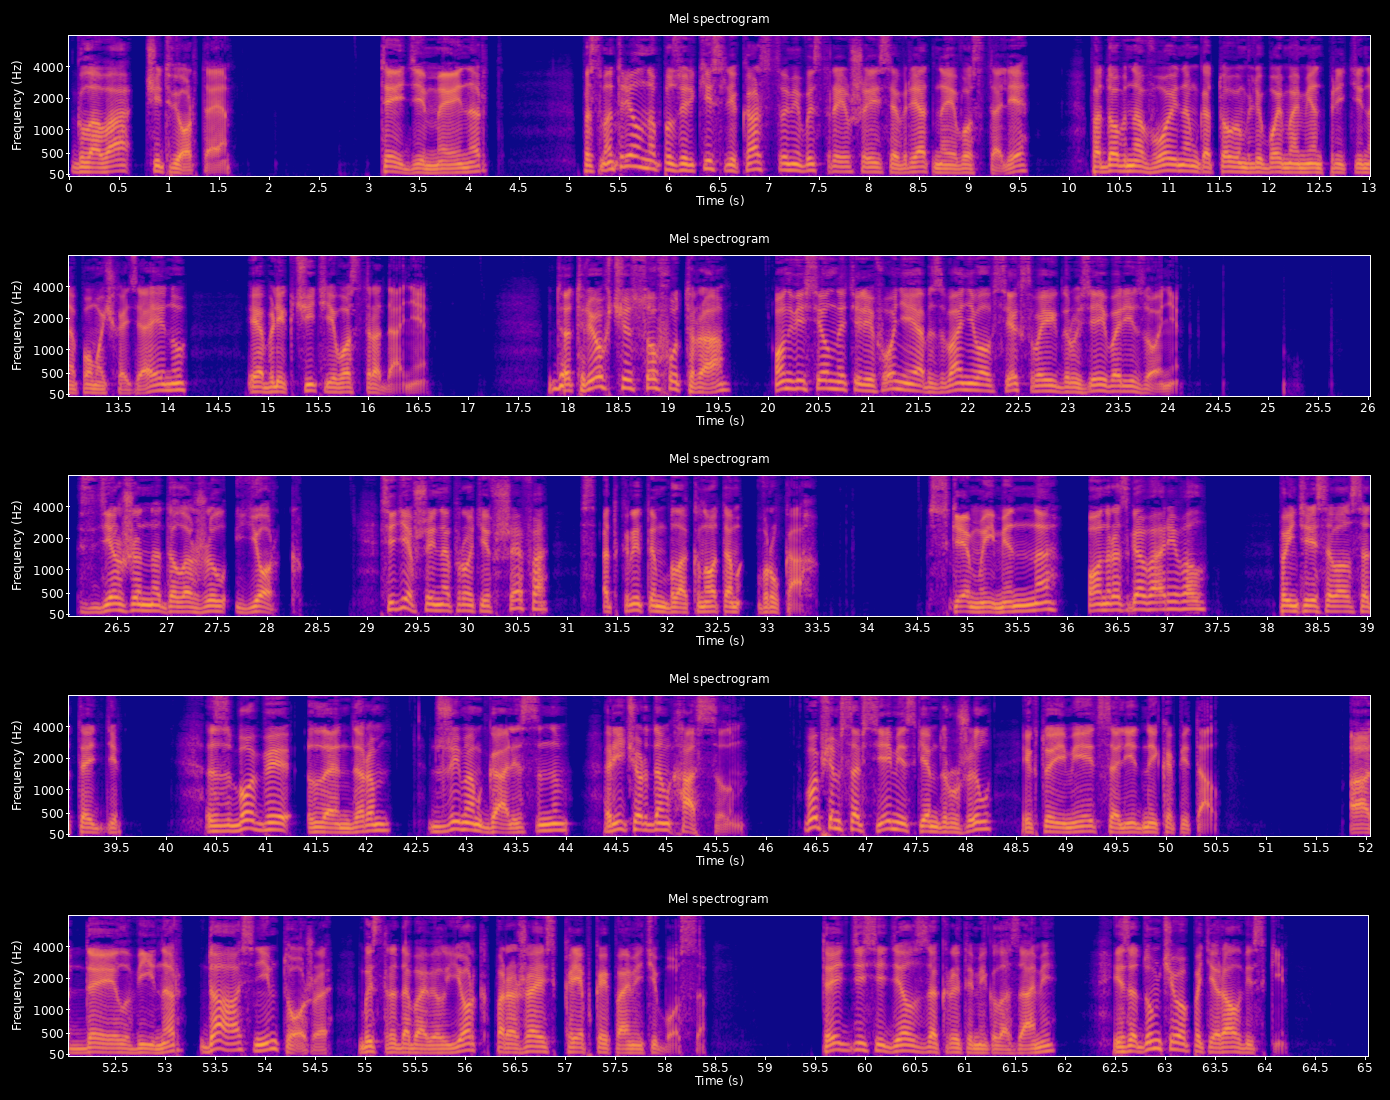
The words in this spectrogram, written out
Глава четвертая. Тедди Мейнард посмотрел на пузырьки с лекарствами, выстроившиеся в ряд на его столе, подобно воинам, готовым в любой момент прийти на помощь хозяину и облегчить его страдания. До трех часов утра он висел на телефоне и обзванивал всех своих друзей в Аризоне. Сдержанно доложил Йорк сидевший напротив шефа с открытым блокнотом в руках. «С кем именно он разговаривал?» — поинтересовался Тедди. «С Бобби Лендером, Джимом Галлисоном, Ричардом Хасселом. В общем, со всеми, с кем дружил и кто имеет солидный капитал». «А Дейл Винер?» «Да, с ним тоже», — быстро добавил Йорк, поражаясь крепкой памяти босса. Тедди сидел с закрытыми глазами и задумчиво потирал виски.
